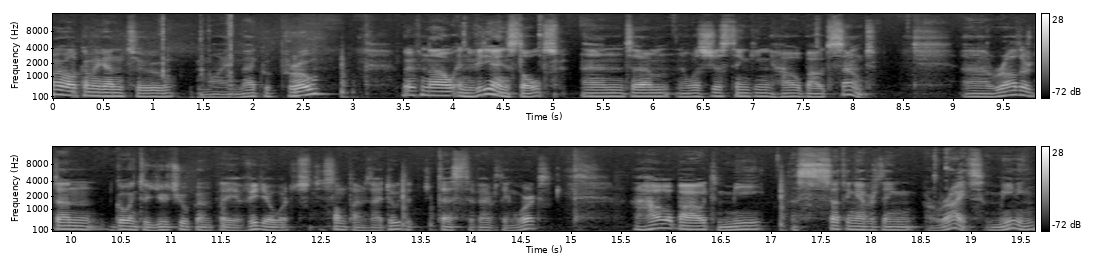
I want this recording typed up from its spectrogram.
Hi, welcome again to my MacBook Pro. We have now NVIDIA installed and um, I was just thinking how about sound? Uh, rather than going to YouTube and play a video, which sometimes I do to test if everything works, how about me setting everything right? Meaning,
